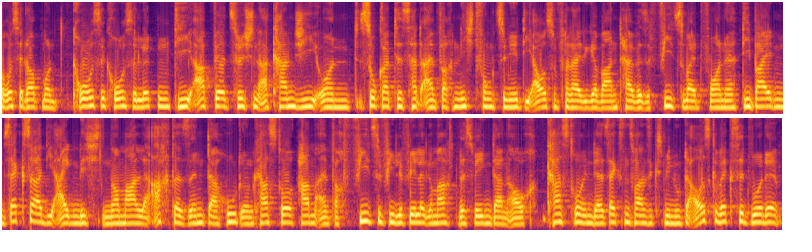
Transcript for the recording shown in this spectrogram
Borussia Dortmund große, große Lücken. Die Abwehr zwischen Akanji und Sokrates hat einfach nicht funktioniert. Die Außenverteidiger waren teilweise viel zu weit vorne. Die beiden Sechser, die eigentlich normale Achter sind, Dahut und Castro, haben einfach viel zu viele Fehler gemacht, weswegen dann auch Castro in der 26. Minute ausgewechselt wurde.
